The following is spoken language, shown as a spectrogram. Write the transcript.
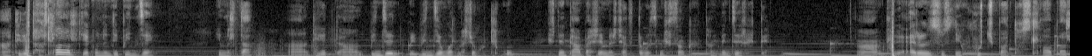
Аа тэгээд тослогоо бол яг үнэндээ бензин юм л да. Аа тэгээд бензин бензин бол машин хөдлөхгүй Эхнээ та машин марч чаддаг байсан ч гэсэн танд бензин хэрэгтэй. Аа тэр ариун сүнсний хүч ба туслахаа бол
